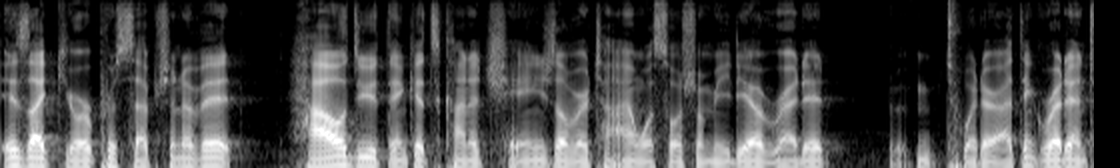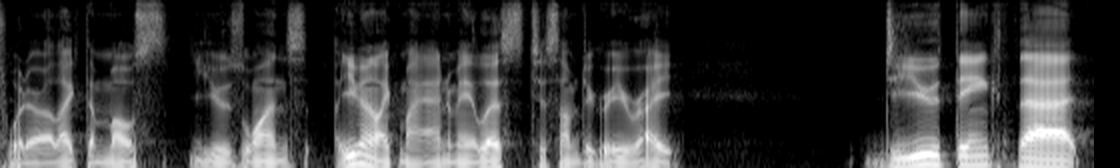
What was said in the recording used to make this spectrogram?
is like your perception of it? How do you think it's kind of changed over time with social media, Reddit, Twitter? I think Reddit and Twitter are like the most used ones, even like my anime list to some degree, right? Do you think that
